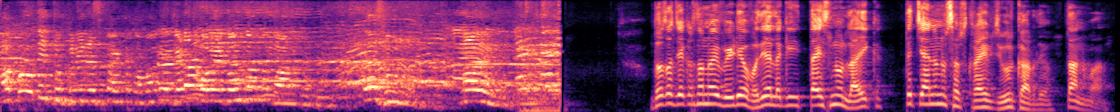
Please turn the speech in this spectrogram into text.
ਆਪਾਂ ਉਹਦੀ ਦੁੱਗਣੀ ਰਿਸਪੈਕਟ ਕਵਾਂਗੇ, ਜਿਹੜਾ ਹੋਏ ਕਹੂਗਾ ਮੈਂ ਗਾਲ ਕੱਢੂ ਇਹ ਸੁਣ ਨਾਲੇ ਦੋਸਤੋ, ਜੇਕਰ ਤੁਹਾਨੂੰ ਇਹ ਵੀਡੀਓ ਵਧੀਆ ਲੱਗੀ, ਤਾਂ ਇਸ ਨੂੰ ਲਾਈਕ ਤੇ ਚੈਨਲ ਨੂੰ ਸਬਸਕ੍ਰਾਈਬ ਜ਼ਰੂਰ ਕਰ ਦਿਓ। ਧੰਨਵਾਦ।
